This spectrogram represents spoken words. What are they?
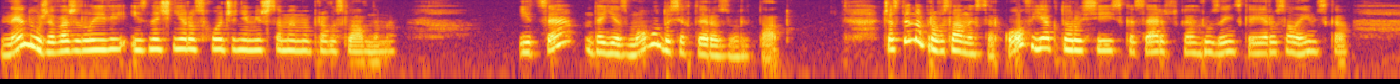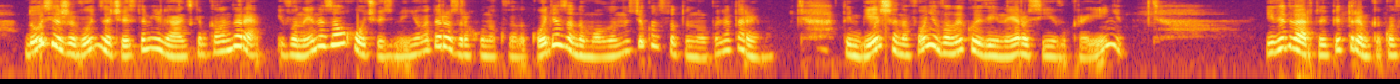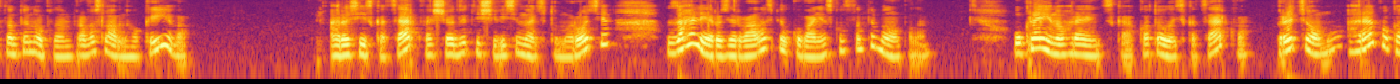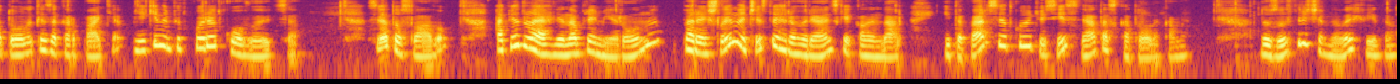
не дуже важливі і значні розходження між самими православними, і це дає змогу досягти результату. Частина православних церков, як то російська, сербська, грузинська, єрусалимська, досі живуть за чистим юліанським календарем, і вони не заохочують змінювати розрахунок Великодня за домовленістю Константинополя та Риму. Тим більше на фоні Великої війни Росії в Україні і відвертої підтримки Константинополем православного Києва. А російська церква ще у 2018 році взагалі розірвала спілкування з Константинополем. Україно-Грецька католицька церква при цьому греко-католики Закарпаття, які не підпорядковуються Святославу, а підлеглі на прямі руни, перейшли на чистий григоріанський календар і тепер святкують усі свята з католиками. До зустрічі в нових відео!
